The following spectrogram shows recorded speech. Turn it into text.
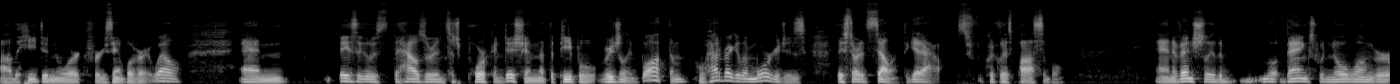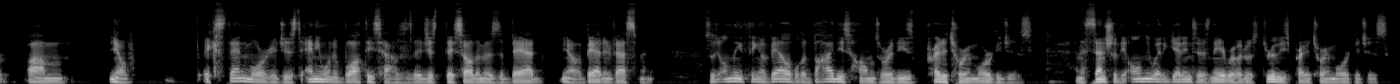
Uh, the heat didn't work, for example, very well. And basically, was the houses were in such poor condition that the people who originally bought them, who had regular mortgages, they started selling to get out as quickly as possible. And eventually, the banks would no longer, um, you know, extend mortgages to anyone who bought these houses. They just they saw them as a bad, you know, a bad investment. So the only thing available to buy these homes were these predatory mortgages. And essentially the only way to get into this neighborhood was through these predatory mortgages.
